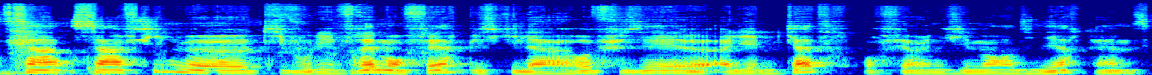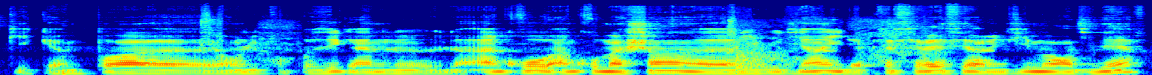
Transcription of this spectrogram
C'est un, film euh, qu'il voulait vraiment faire, puisqu'il a refusé Alien 4 pour faire une vie more ordinaire, quand même, ce qui est quand même pas. on lui proposait quand même un, gros, un gros machin hollywoodien, il a préféré faire une vie more ordinaire.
